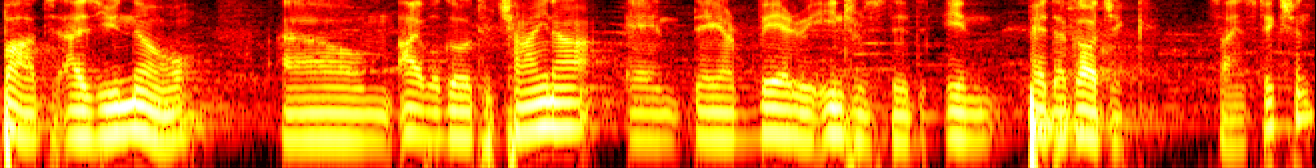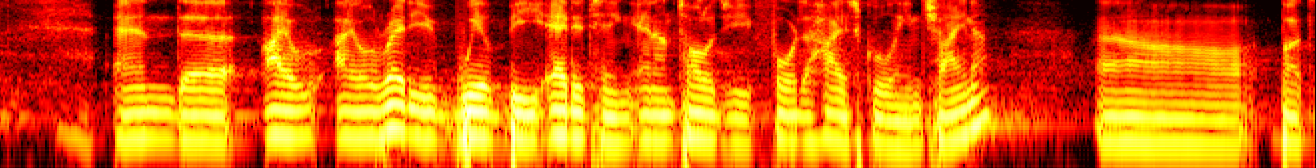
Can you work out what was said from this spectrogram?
but as you know, um, I will go to China and they are very interested in pedagogic science fiction and uh, I, I already will be editing an anthology for the high school in China. Uh, but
